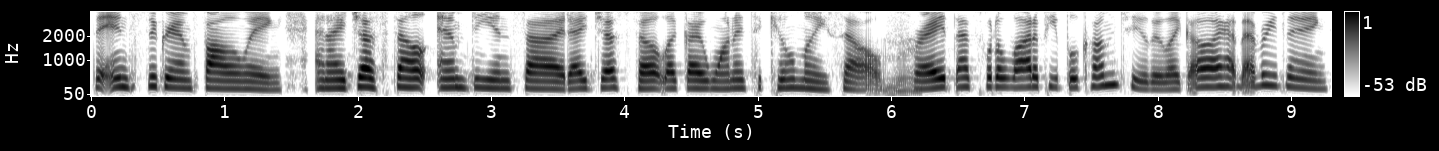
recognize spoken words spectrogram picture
the Instagram following, and I just felt empty inside. I just felt like I wanted to kill myself, right? right? That's what a lot of people come to. They're like, oh, I have everything,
